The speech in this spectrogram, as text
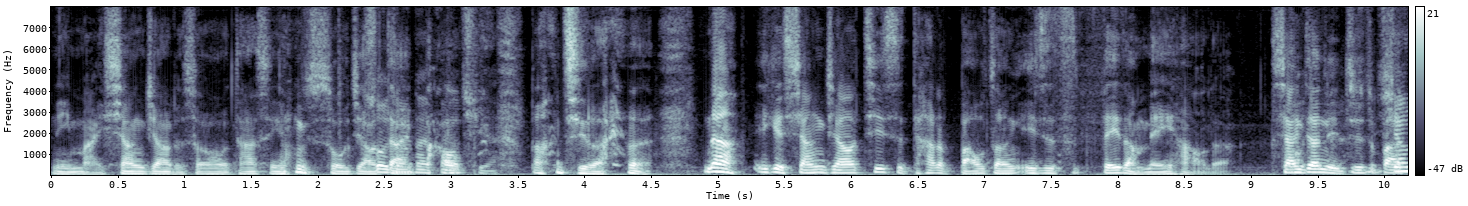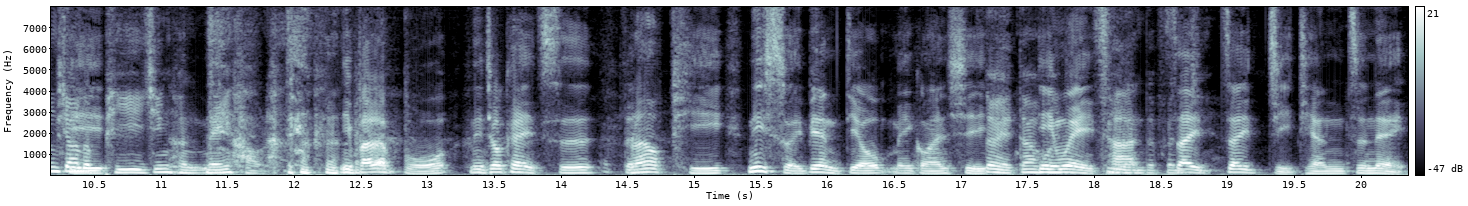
你买香蕉的时候，它是用塑胶袋包袋包起来，包起来了。那一个香蕉，其实它的包装一直是非常美好的，香蕉你就是把香蕉的皮已经很美好了，你把它剥，你就可以吃。然后皮你随便丢没关系，对，因为它在在几天之内，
